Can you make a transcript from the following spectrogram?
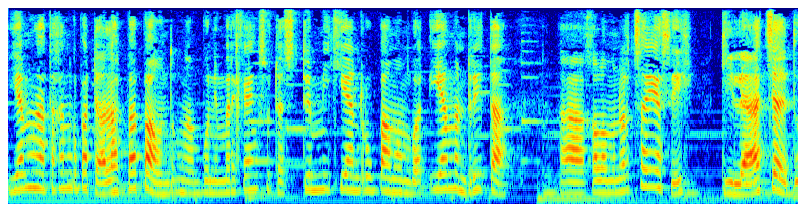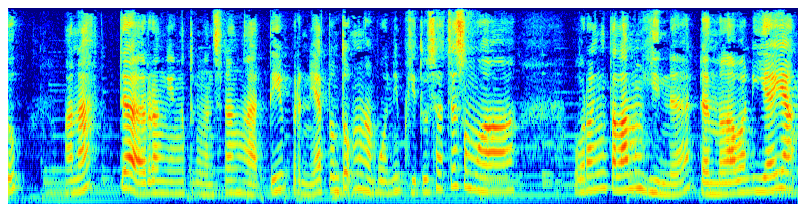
Ia mengatakan kepada Allah Bapa untuk mengampuni mereka yang sudah sedemikian rupa membuat ia menderita. Nah, kalau menurut saya sih, gila aja itu. Mana ada orang yang dengan senang hati berniat untuk mengampuni begitu saja semua orang yang telah menghina dan melawan ia yang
